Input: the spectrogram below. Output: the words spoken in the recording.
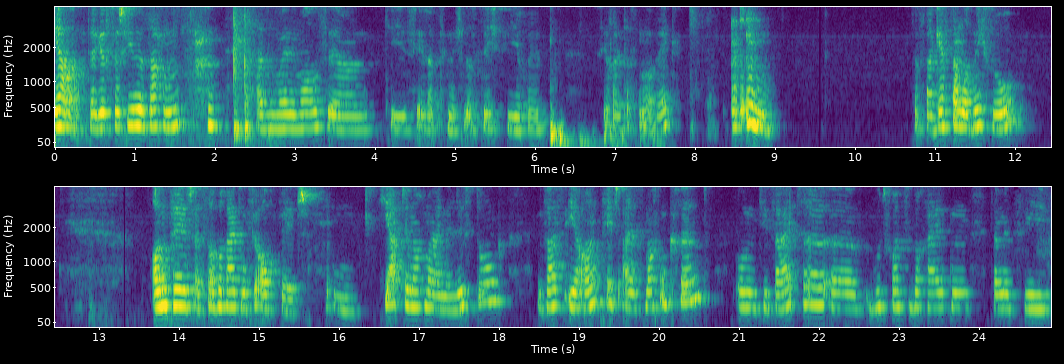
Ja, da gibt es verschiedene Sachen. Also meine Maus, ja, die ist gerade ziemlich lustig. Sie rollt, sie rollt das immer weg. Das war gestern noch nicht so. On-Page als Vorbereitung für Off-Page. Hier habt ihr nochmal eine Listung, was ihr On-Page alles machen könnt, um die Seite äh, gut vorzubereiten, damit sie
